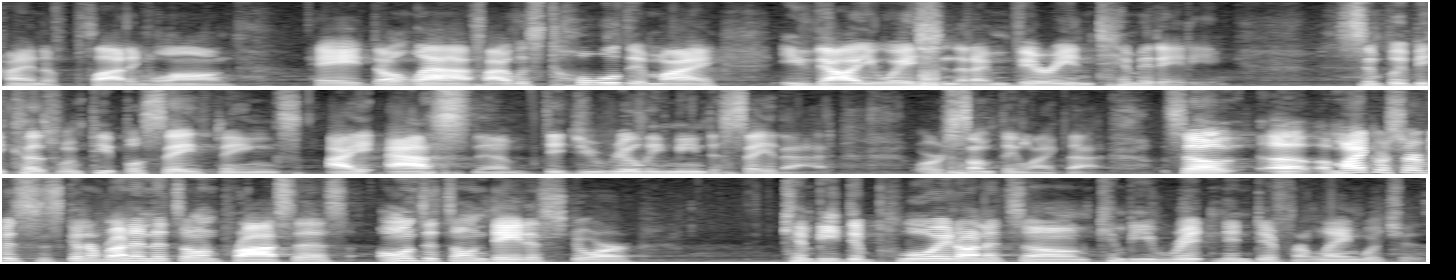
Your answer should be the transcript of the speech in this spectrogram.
kind of plodding along. Hey, don't laugh. I was told in my evaluation that I'm very intimidating, simply because when people say things, I ask them, Did you really mean to say that? Or something like that. So, uh, a microservice is going to run in its own process, owns its own data store, can be deployed on its own, can be written in different languages.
